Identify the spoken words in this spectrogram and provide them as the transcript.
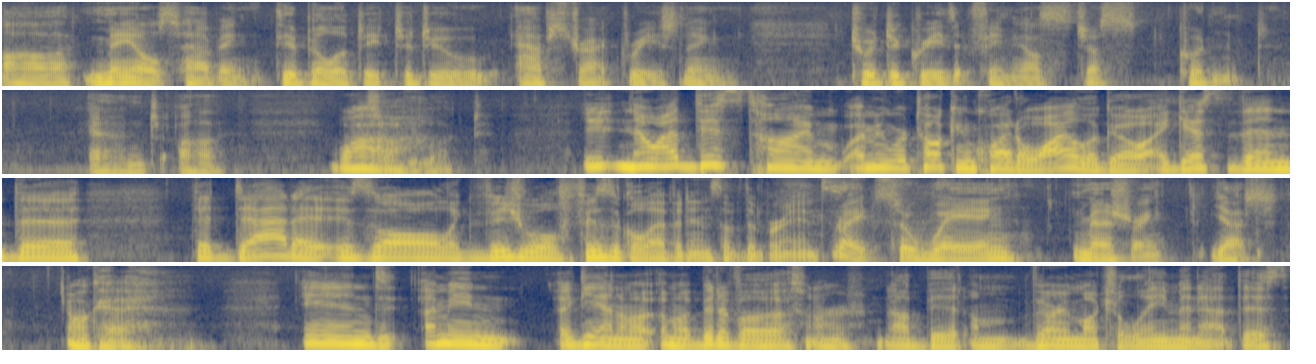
uh, males having the ability to do abstract reasoning to a degree that females just couldn't, and, uh, and Wow. so he looked. Now, at this time, I mean, we're talking quite a while ago. I guess then the the data is all like visual, physical evidence of the brains. Right. So weighing, measuring, yes. Okay. And I mean, again, I'm a, I'm a bit of a, or not a bit, I'm very much a layman at this.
